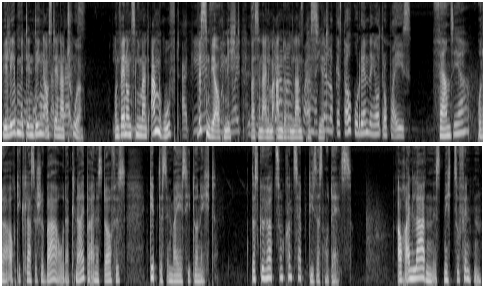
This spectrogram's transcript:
Wir leben mit den Dingen aus der Natur. Und wenn uns niemand anruft, wissen wir auch nicht, was in einem anderen Land passiert. Fernseher oder auch die klassische Bar oder Kneipe eines Dorfes gibt es in Vallecito nicht. Das gehört zum Konzept dieses Modells. Auch ein Laden ist nicht zu finden.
